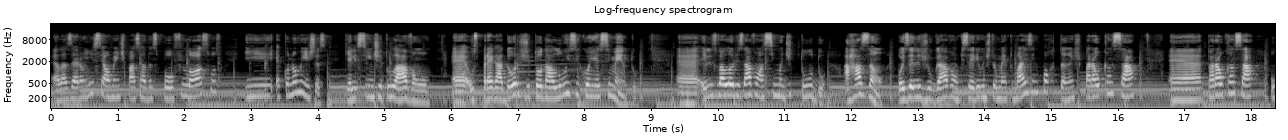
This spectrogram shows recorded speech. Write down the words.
elas eram inicialmente passadas por filósofos e economistas, que eles se intitulavam é, os pregadores de toda a luz e conhecimento. É, eles valorizavam acima de tudo a razão, pois eles julgavam que seria o instrumento mais importante para alcançar, é, para alcançar o,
